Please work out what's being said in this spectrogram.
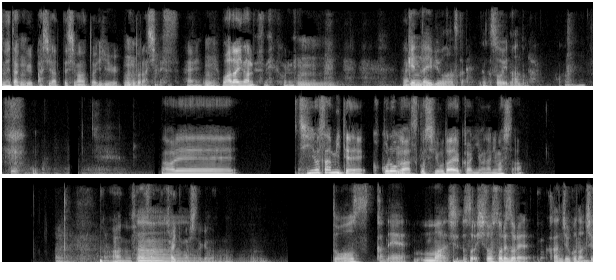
冷たくあしらってしまうということらしいです。はい、うん。話題なんですね、これね。現代病なんですかね。なんかそういうのあんのかあれ、千尋さん見て、心が少し穏やかにはなりました、あの、さやさんが書いてましたけど。うんどうすかね。まあ、人それぞれ感じることは違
